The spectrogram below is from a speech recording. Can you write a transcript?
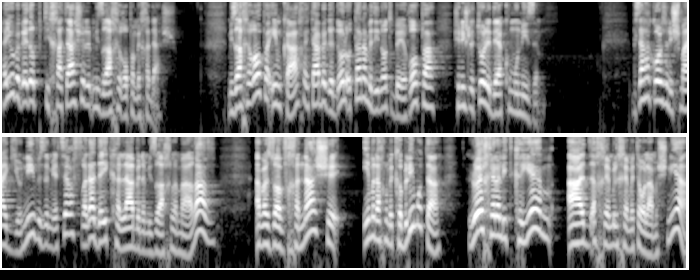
היו בגדר פתיחתה של מזרח אירופה מחדש. מזרח אירופה, אם כך, הייתה בגדול אותן המדינות באירופה שנשלטו על ידי הקומוניזם. בסך הכל זה נשמע הגיוני וזה מייצר הפרדה די קלה בין המזרח למערב, אבל זו הבחנה שאם אנחנו מקבלים אותה, לא החלה להתקיים עד אחרי מלחמת העולם השנייה.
